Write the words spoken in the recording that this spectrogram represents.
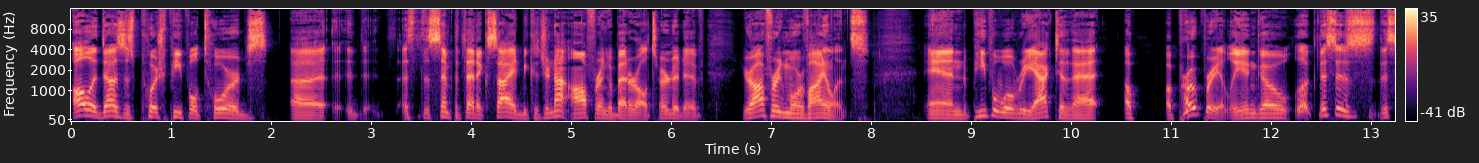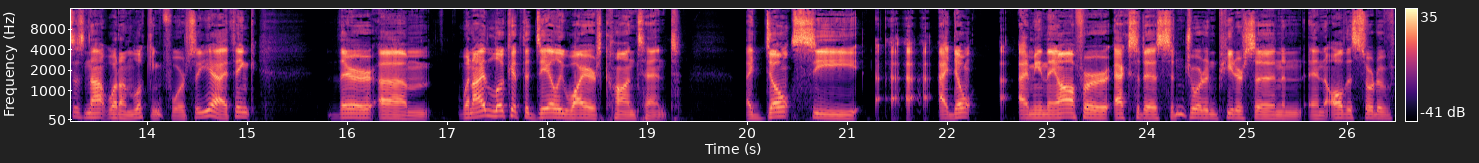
all it does is push people towards uh, the sympathetic side because you're not offering a better alternative. You're offering more violence, and people will react to that appropriately and go, "Look, this is this is not what I'm looking for." So yeah, I think there. Um, when I look at the Daily Wire's content, I don't see. I, I don't. I mean, they offer Exodus and Jordan Peterson and, and all this sort of,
